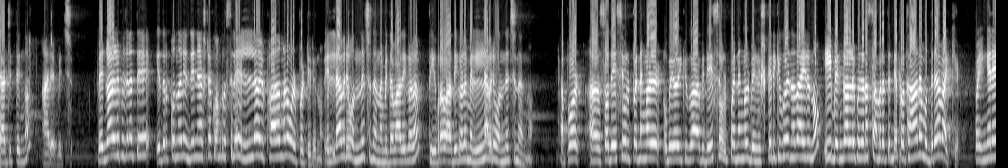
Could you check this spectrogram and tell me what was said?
രാജ്യത്തെങ്ങും ആരംഭിച്ചു. ബംഗാൾ വിഭജനത്തെ എതിർക്കുന്നതിൽ ഇന്ത്യൻ നാഷണൽ കോൺഗ്രസിലെ എല്ലാ വിഭാഗങ്ങളും ഉൾപ്പെട്ടിരുന്നു. എല്ലാവരും ഒന്നിച്ചു നിന്നു. മിതവാദികളും തീവ്രവാദികളും എല്ലാവരും ഒന്നിച്ചു നിന്നു. അപ്പോൾ സ്വദേശി ഉൽപ്പന്നങ്ങൾ ഉപയോഗിക്കുക വിദേശ ഉൽപ്പന്നങ്ങൾ ബഹിഷ്കരിക്കുക എന്നതായിരുന്നു ഈ ബംഗാൾ വിഭജന സമരത്തിന്റെ പ്രധാന മുദ്രാവാക്യം. അപ്പൊ ഇങ്ങനെ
